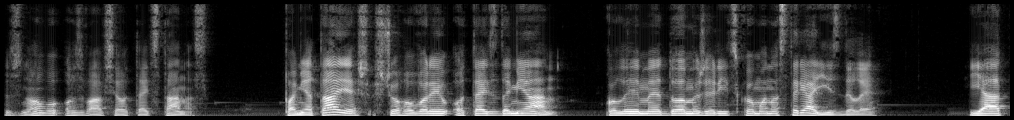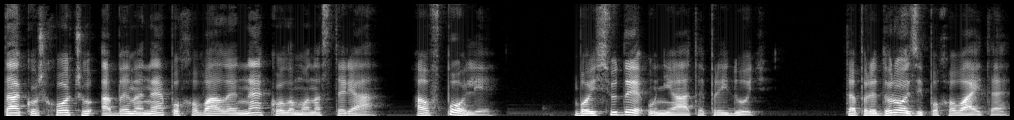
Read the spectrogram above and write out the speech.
знову озвався отець Танас. Пам'ятаєш, що говорив отець Даміан, коли ми до Межиріцького монастиря їздили? Я також хочу, аби мене поховали не коло монастиря, а в полі, бо й сюди уніати прийдуть. Та при дорозі поховайте,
